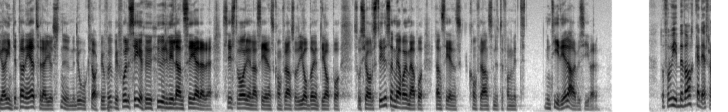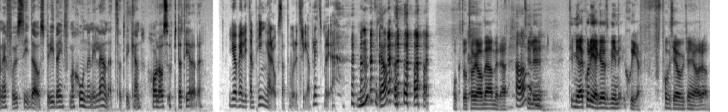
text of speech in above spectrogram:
Vi har inte planerat för det just nu, men det är oklart. Vi får, vi får väl se hur, hur vi lanserar det. Sist var det en lanseringskonferens och då jobbar inte jag på Socialstyrelsen, men jag var ju med på lanseringskonferensen utifrån mitt, min tidigare arbetsgivare. Då får vi bevaka det från FoUs sida och sprida informationen i länet så att vi kan hålla oss uppdaterade. Gör vi en liten ping här också, att det vore trevligt med det. Mm, ja. och då tar jag med mig det ja. till, till mina kollegor och till min chef. Får vi se vad vi kan göra.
